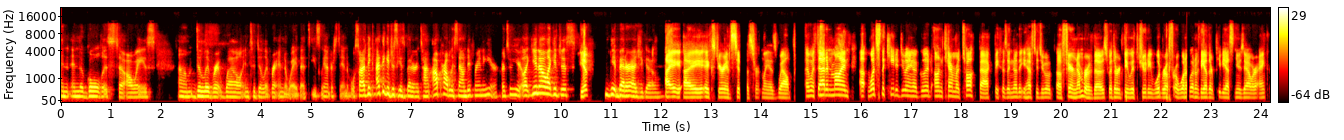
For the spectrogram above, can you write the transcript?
and and the goal is to always um, deliver it well and to deliver it in a way that's easily understandable so i think i think it just gets better in time i'll probably sound different in a year or two years like you know like it just yep get better as you go. I, I experienced it certainly as well. And with that in mind, uh, what's the key to doing a good on camera talk back? Because I know that you have to do a, a, fair number of those, whether it be with Judy Woodruff or one, one of the other PBS NewsHour anchors.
